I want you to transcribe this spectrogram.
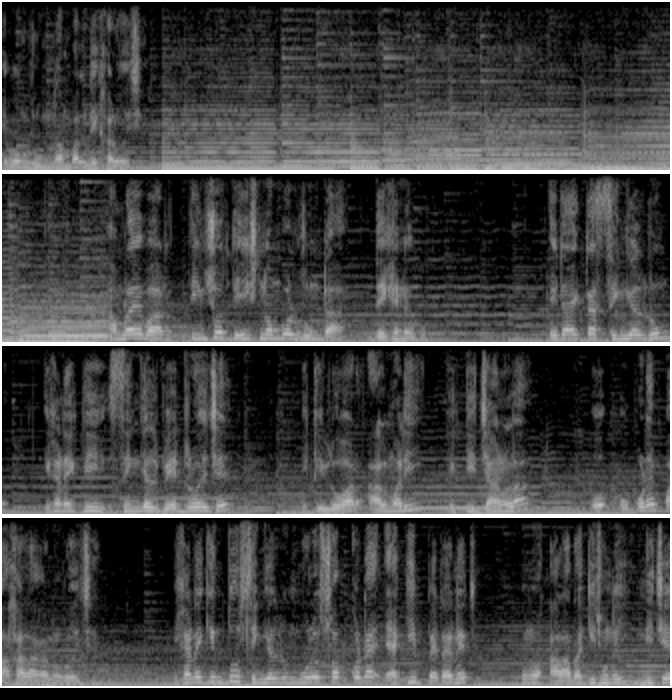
এবং রুম নাম্বার লেখা রয়েছে। আমরা এবার তিনশো তেইশ নম্বর রুমটা দেখে নেব। এটা একটা সিঙ্গেল রুম এখানে একটি সিঙ্গেল বেড রয়েছে, একটি লোহার আলমারি, একটি জানলা ও ওপরে পাখা লাগানো রয়েছে। এখানে কিন্তু সিঙ্গেল রুমগুলো সবকটা একই প্যাটার্নের কোনো আলাদা কিছু নেই। নিচে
